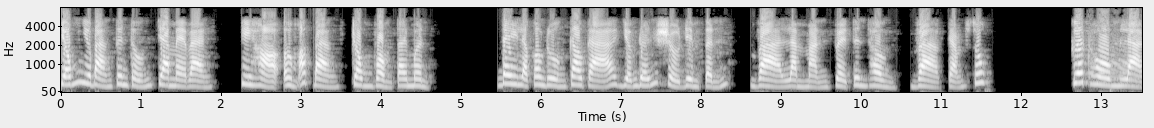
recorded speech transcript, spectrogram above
giống như bạn tin tưởng cha mẹ bạn khi họ ôm ấp bạn trong vòng tay mình. Đây là con đường cao cả dẫn đến sự điềm tĩnh và làm mạnh về tinh thần và cảm xúc. Kết hôn là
